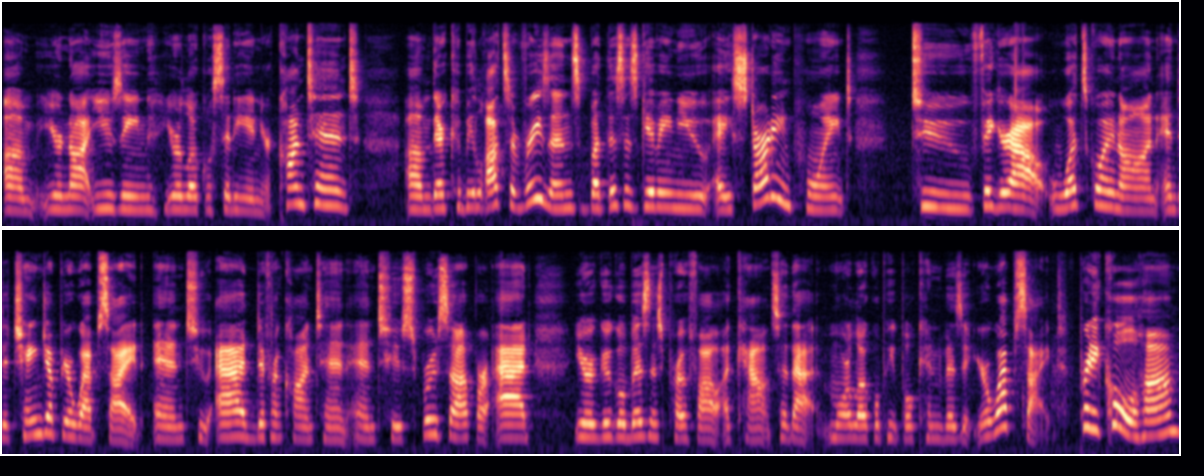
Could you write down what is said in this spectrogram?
um, you're not using your local city in your content. Um, there could be lots of reasons, but this is giving you a starting point to figure out what's going on and to change up your website and to add different content and to spruce up or add your Google Business Profile account so that more local people can visit your website. Pretty cool, huh?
